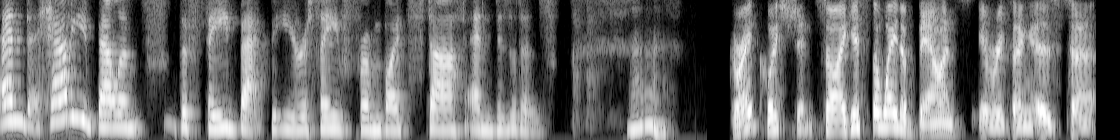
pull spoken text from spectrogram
And how do you balance the feedback that you receive from both staff and visitors? Mm. Great question. So I guess the way to balance everything is to,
